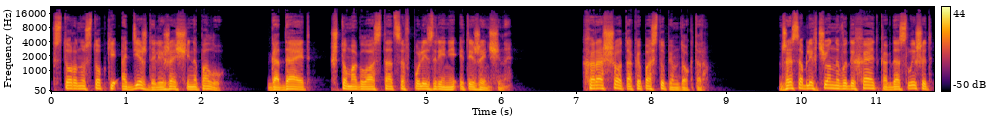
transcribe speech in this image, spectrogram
в сторону стопки одежды, лежащей на полу. Гадает, что могло остаться в поле зрения этой женщины. «Хорошо, так и поступим, доктор». Джесс облегченно выдыхает, когда слышит,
